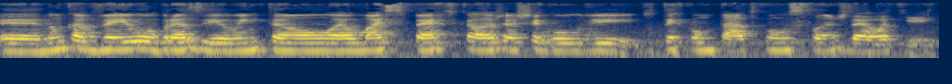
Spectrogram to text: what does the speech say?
é, nunca veio ao Brasil, então é o mais perto que ela já chegou de, de ter contato com os fãs dela aqui.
